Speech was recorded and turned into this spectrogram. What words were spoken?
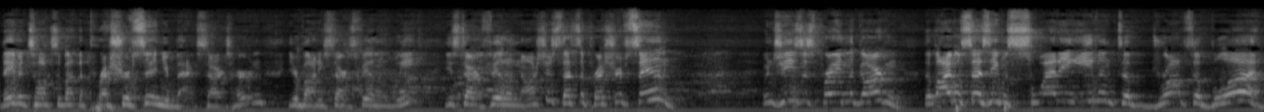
David talks about the pressure of sin. Your back starts hurting, your body starts feeling weak, you start feeling nauseous. That's the pressure of sin. When Jesus prayed in the garden, the Bible says he was sweating even to drops of blood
